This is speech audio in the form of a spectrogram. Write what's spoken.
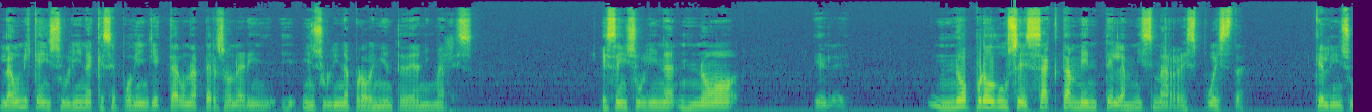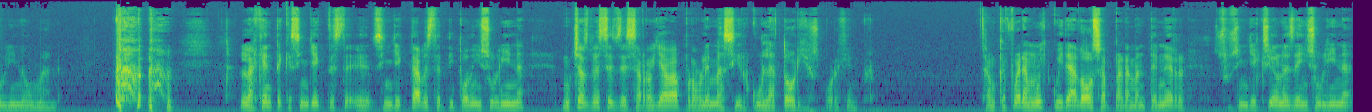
la única insulina que se podía inyectar a una persona era insulina proveniente de animales. Esa insulina no, no produce exactamente la misma respuesta que la insulina humana. la gente que se, este, eh, se inyectaba este tipo de insulina muchas veces desarrollaba problemas circulatorios, por ejemplo. Aunque fuera muy cuidadosa para mantener sus inyecciones de insulina,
